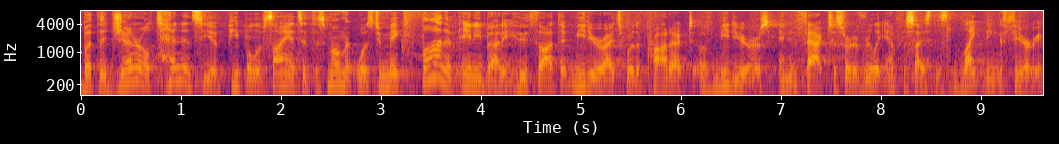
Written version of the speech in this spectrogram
but the general tendency of people of science at this moment was to make fun of anybody who thought that meteorites were the product of meteors, and in fact to sort of really emphasize this lightning theory,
